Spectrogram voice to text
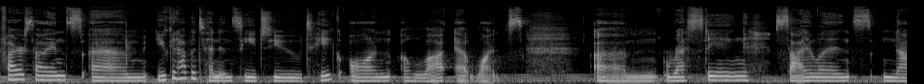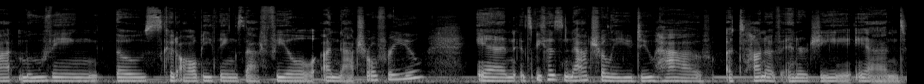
fire signs, um, you can have a tendency to take on a lot at once. Um, resting, silence, not moving, those could all be things that feel unnatural for you. And it's because naturally you do have a ton of energy and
